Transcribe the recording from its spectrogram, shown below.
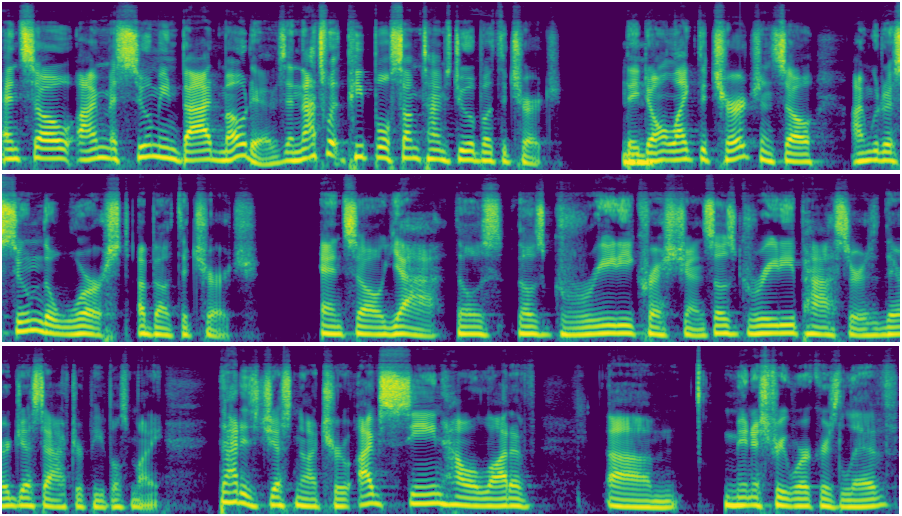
And so I'm assuming bad motives. And that's what people sometimes do about the church. They mm-hmm. don't like the church. And so I'm going to assume the worst about the church. And so, yeah, those, those greedy Christians, those greedy pastors, they're just after people's money. That is just not true. I've seen how a lot of um, ministry workers live.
